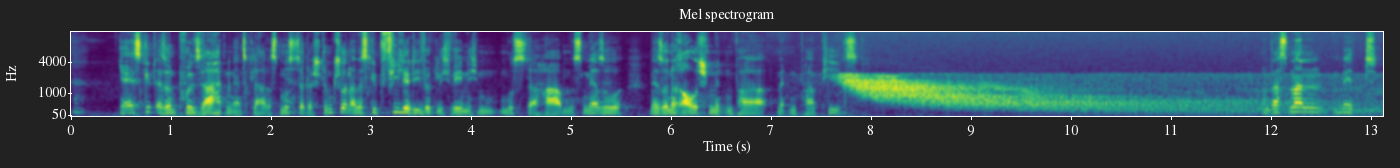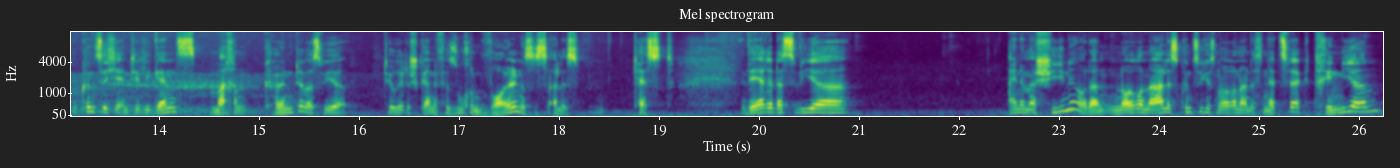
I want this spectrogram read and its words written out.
Ja. Ja, es gibt, also ein Pulsar hat ein ganz klares Muster, das stimmt schon, aber es gibt viele, die wirklich wenig Muster haben. Es ist mehr so, mehr so ein Rauschen mit ein paar, mit ein paar Peaks. Und was man mit künstlicher Intelligenz machen könnte, was wir theoretisch gerne versuchen wollen, das ist alles Test, wäre, dass wir eine Maschine oder ein neuronales, künstliches neuronales Netzwerk trainieren,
